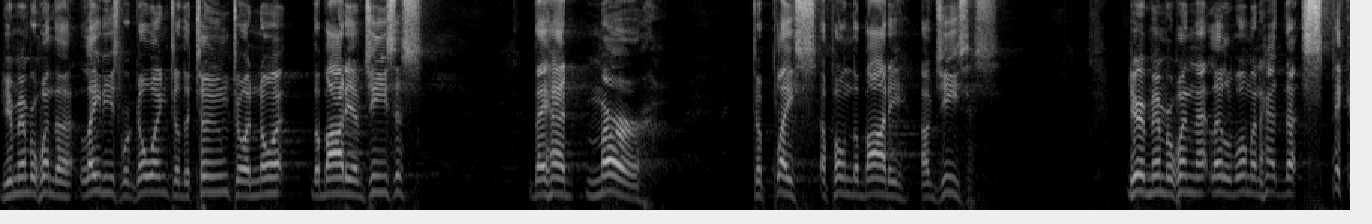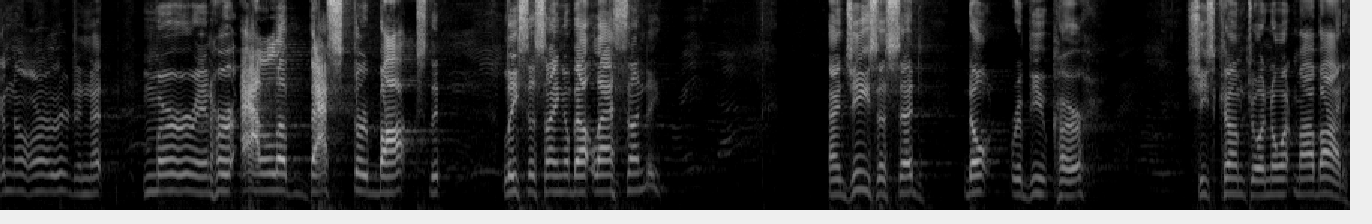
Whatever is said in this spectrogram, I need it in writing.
Do you remember when the ladies were going to the tomb to anoint the body of Jesus? They had myrrh to place upon the body of Jesus. Do you remember when that little woman had that spikenard and that myrrh in her alabaster box that Lisa sang about last Sunday? And Jesus said, Don't rebuke her. She's come to anoint my body.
